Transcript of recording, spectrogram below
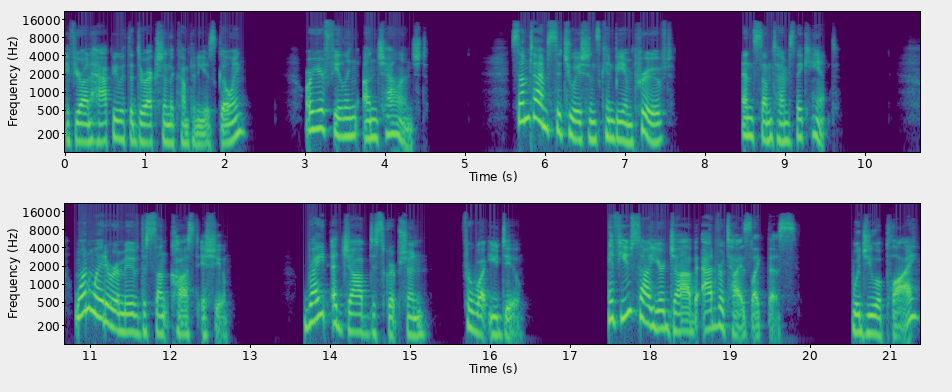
if you're unhappy with the direction the company is going or you're feeling unchallenged. Sometimes situations can be improved, and sometimes they can't. One way to remove the sunk cost issue write a job description for what you do. If you saw your job advertised like this, would you apply?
